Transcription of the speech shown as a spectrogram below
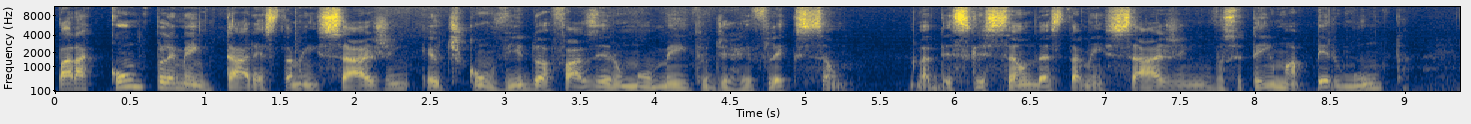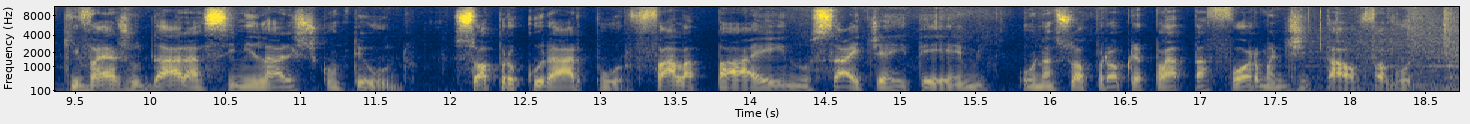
Para complementar esta mensagem, eu te convido a fazer um momento de reflexão. Na descrição desta mensagem, você tem uma pergunta que vai ajudar a assimilar este conteúdo. Só procurar por Fala Pai no site RTM ou na sua própria plataforma digital favorita.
